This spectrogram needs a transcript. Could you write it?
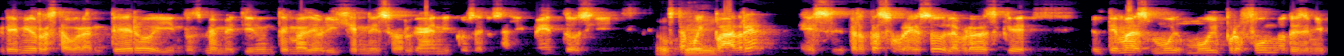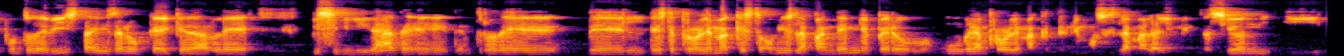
gremio restaurantero y entonces me metí en un tema de orígenes orgánicos de los alimentos y está muy padre. se trata sobre eso. La verdad es que el tema es muy, muy profundo desde mi punto de vista y es algo que hay que darle visibilidad eh, dentro de, este problema que es, obvio es la pandemia, pero un gran problema que tenemos es la mala alimentación y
